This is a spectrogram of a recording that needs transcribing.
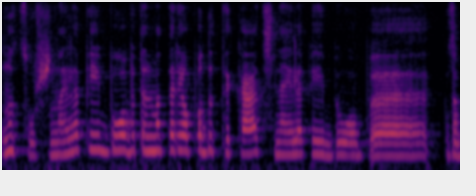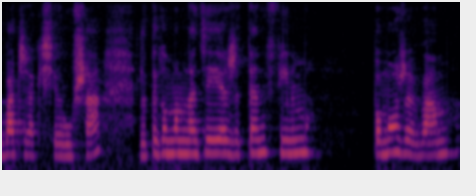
no cóż, najlepiej byłoby ten materiał podotykać, najlepiej byłoby zobaczyć, jak się rusza. Dlatego mam nadzieję, że ten film pomoże Wam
